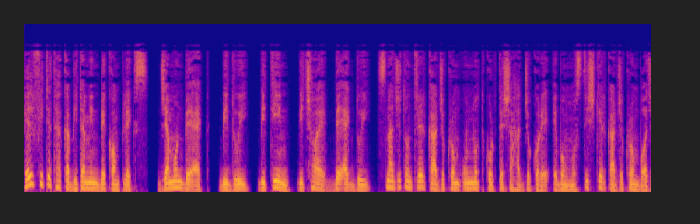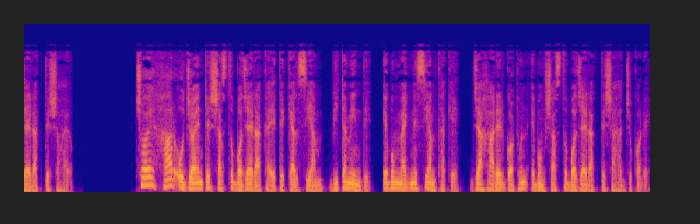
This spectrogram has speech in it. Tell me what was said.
হেলফিটে থাকা ভিটামিন বে কমপ্লেক্স, যেমন বে এক, বি দুই বি তিন বি ছয় বে এক দুই, স্নায়ুতন্ত্রের কার্যক্রম উন্নত করতে সাহায্য করে এবং মস্তিষ্কের কার্যক্রম বজায় রাখতে সহায়ক। ছয়, হাড় ও জয়েন্টের স্বাস্থ্য বজায় রাখা, এতে ক্যালসিয়াম, ভিটামিন ডি এবং ম্যাগনেসিয়াম থাকে, যা হাড়ের গঠন এবং স্বাস্থ্য বজায় রাখতে সাহায্য করে।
